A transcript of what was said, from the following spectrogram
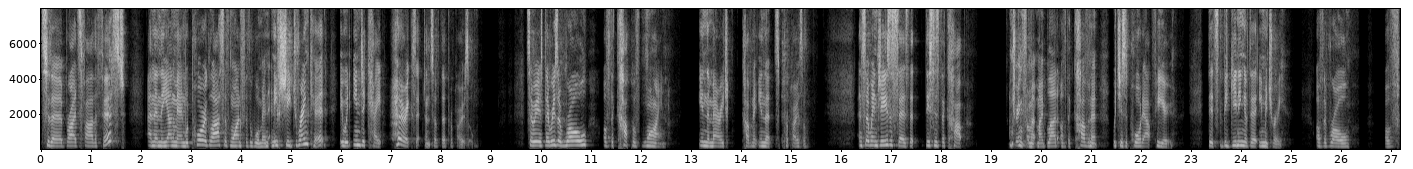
to the bride's father first, and then the young man would pour a glass of wine for the woman, and if she drank it, it would indicate her acceptance of the proposal. So there is a role of the cup of wine in the marriage covenant, in that proposal. And so when Jesus says that this is the cup, drink from it, my blood of the covenant, which is poured out for you, that's the beginning of the imagery of the role of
